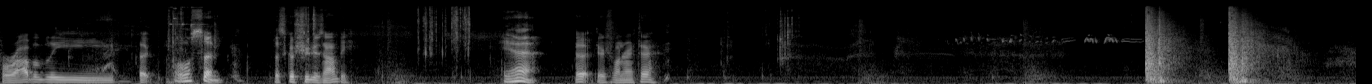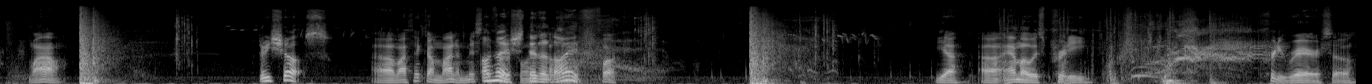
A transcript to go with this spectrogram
probably look. Awesome. Let's go shoot a zombie. Yeah. Look, there's one right there. Wow. Three shots. Um, I think I might have missed Oh, no, first still alive. Oh, fuck. Yeah, uh, ammo is pretty, pretty rare, so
